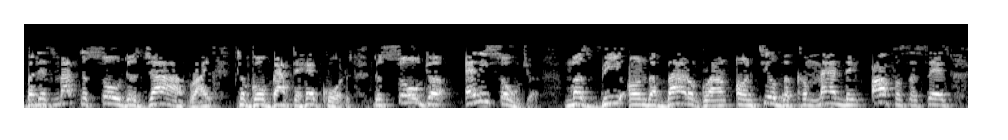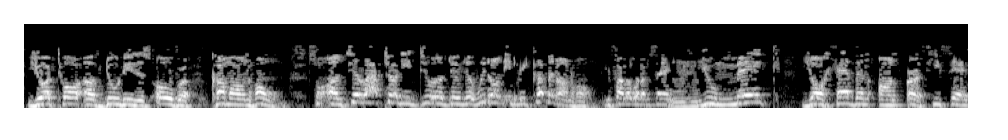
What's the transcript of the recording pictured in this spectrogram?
But it's not the soldier's job, right, to go back to headquarters. The soldier, any soldier, must be on the battleground until the commanding officer says, "Your tour of duty is over. Come on home." So until I turn you we don't need to be coming on home. You follow what I'm saying? Mm-hmm. You make your heaven on earth. He says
